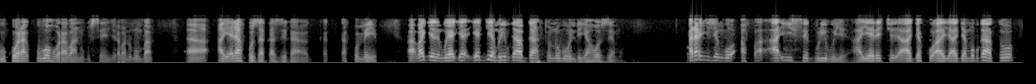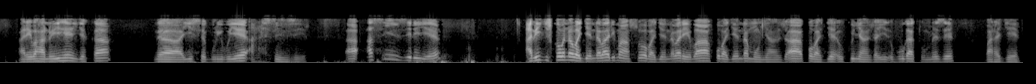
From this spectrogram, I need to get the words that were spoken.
gukora kubohora abantu gusengera abantu urumva ah, yari akoze akazi ga- ga- gakomeye. Ah, ngo yagiye muri bwa bwato n'ubundi yahozemo. Arangije ngo ayisegura ibuye ajya mu bwato areba ahantu yihengeka yisegura ibuye arasinzira. Ah, asinziriye abigishwa be nabo bagenda bari maso bagenda bareba ko bagenda mu nyanja ko uko inyanja uko ubwato bumeze baragenda.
